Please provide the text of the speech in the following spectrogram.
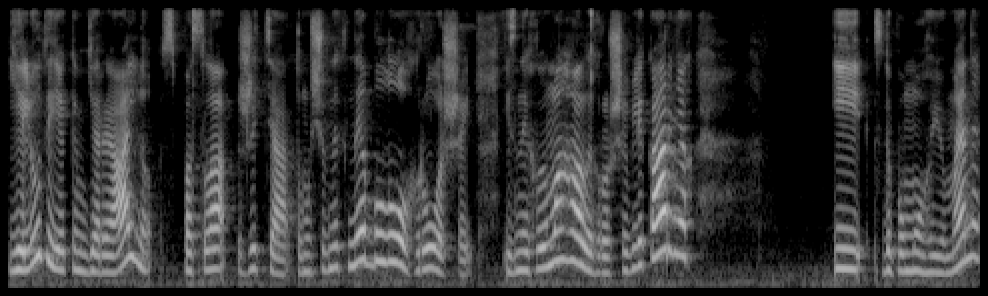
Є люди, яким я реально спасла життя, тому що в них не було грошей, і з них вимагали грошей в лікарнях. І з допомогою мене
